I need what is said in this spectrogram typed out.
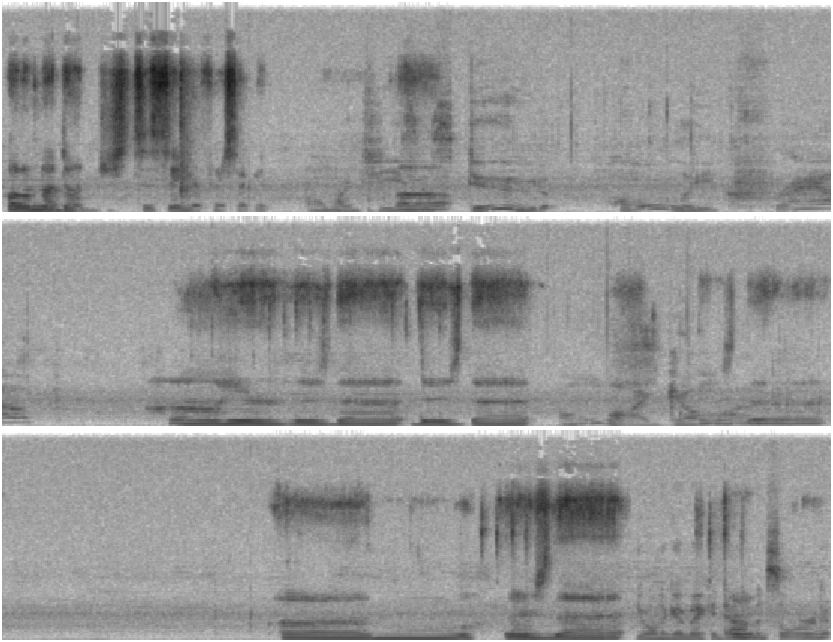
Hold, I'm not done. Just to sit here for a second. Oh my Jesus. Uh. Dude, holy crap. Oh, here. There's that. There's that. Oh my god. There's that. Um. There's that. You want to go make a diamond sword?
